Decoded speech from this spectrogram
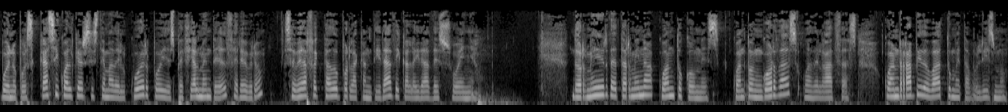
Bueno, pues casi cualquier sistema del cuerpo y especialmente el cerebro se ve afectado por la cantidad y calidad de sueño. Dormir determina cuánto comes, cuánto engordas o adelgazas, cuán rápido va tu metabolismo,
